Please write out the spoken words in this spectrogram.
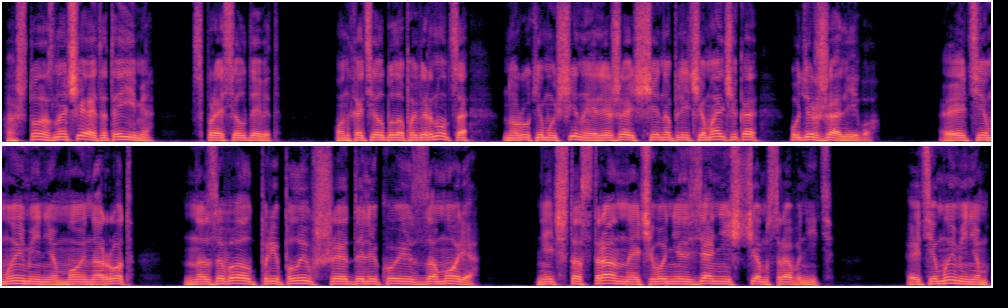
«А что означает это имя?» — спросил Дэвид. Он хотел было повернуться, но руки мужчины, лежащие на плече мальчика, удержали его. «Этим именем мой народ называл приплывшее далеко из-за моря. Нечто странное, чего нельзя ни с чем сравнить. Этим именем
